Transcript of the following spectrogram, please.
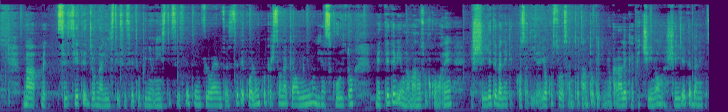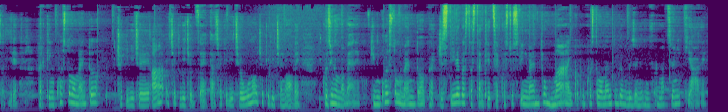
ma se siete giornalisti, se siete opinionisti, se siete influencer, se siete qualunque persona che ha un minimo di ascolto, mettetevi una mano sul cuore e scegliete bene che cosa dire. Io questo lo sento tanto per il mio canale che è piccino, ma scegliete bene cosa dire, perché in questo momento c'è chi dice A e c'è chi dice Z, c'è chi dice 1 e c'è chi dice 9 e così non va bene. In questo momento per gestire questa stanchezza e questo sfinimento, mai come in questo momento abbiamo bisogno di informazioni chiare,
